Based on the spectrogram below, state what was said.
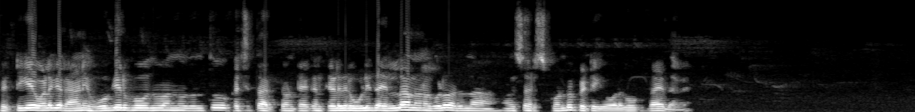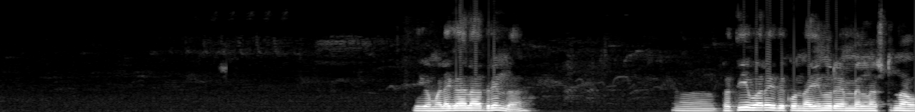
ಪೆಟ್ಟಿಗೆ ಒಳಗೆ ರಾಣಿ ಹೋಗಿರ್ಬೋದು ಅನ್ನೋದಂತೂ ಖಚಿತ ಆಗ್ತಾ ಉಂಟು. ಯಾಕಂತ ಹೇಳಿದ್ರೆ ಉಳಿದ ಎಲ್ಲ ನೊಣಗಳು ಅದನ್ನ ಅನುಸರಿಸಿಕೊಂಡು ಪೆಟ್ಟಿಗೆ ಒಳಗೆ ಹೋಗ್ತಾ ಇದ್ದಾವೆ. ಈಗ ಮಳೆಗಾಲ ಆದ್ರಿಂದ ಪ್ರತಿ ವಾರ ಇದಕ್ಕೊಂದು ಐನೂರು ಎಂ ಎಲ್ನಷ್ಟು ನಾವು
